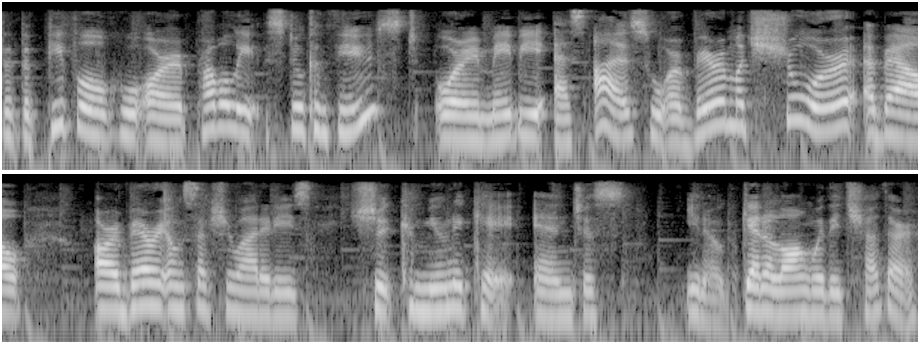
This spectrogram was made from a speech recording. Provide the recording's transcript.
that the people who are probably still confused, or maybe as us who are very much sure about our very own sexualities, should communicate and just, you know, get along with each other?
